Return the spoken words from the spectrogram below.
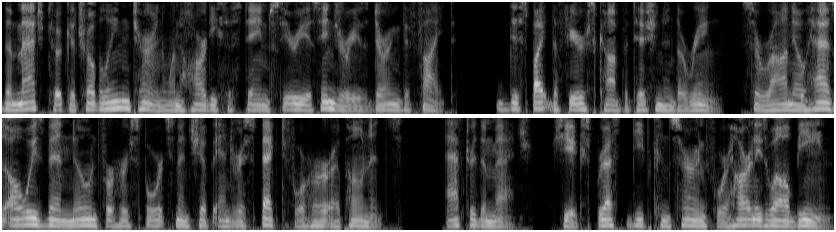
the match took a troubling turn when Hardy sustained serious injuries during the fight. Despite the fierce competition in the ring, Serrano has always been known for her sportsmanship and respect for her opponents. After the match, she expressed deep concern for Hardy's well-being,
